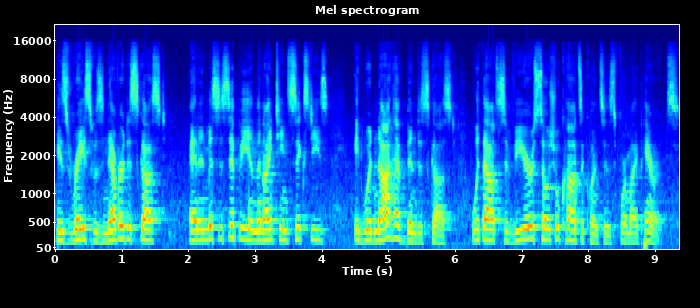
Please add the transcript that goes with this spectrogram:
His race was never discussed, and in Mississippi in the 1960s, it would not have been discussed without severe social consequences for my parents.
